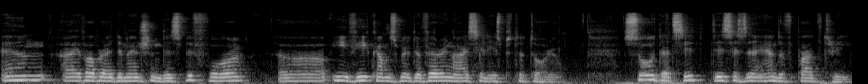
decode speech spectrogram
And I've already mentioned this before, uh, EEV comes with a very nice Lisp tutorial. So that's it, this is the end of part 3.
